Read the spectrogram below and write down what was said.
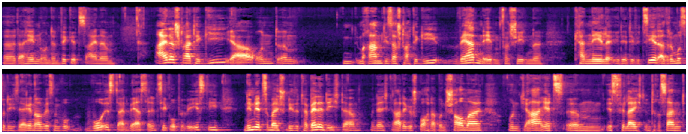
äh, dahin und entwickelst eine, eine Strategie, ja, und ähm, im Rahmen dieser Strategie werden eben verschiedene Kanäle identifiziert. Also du musst natürlich sehr genau wissen, wo, wo ist dein, wer ist deine Zielgruppe, wie ist die. Nimm dir zum Beispiel diese Tabelle, die ich da, von der ich gerade gesprochen habe, und schau mal. Und ja, jetzt ähm, ist vielleicht interessant,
